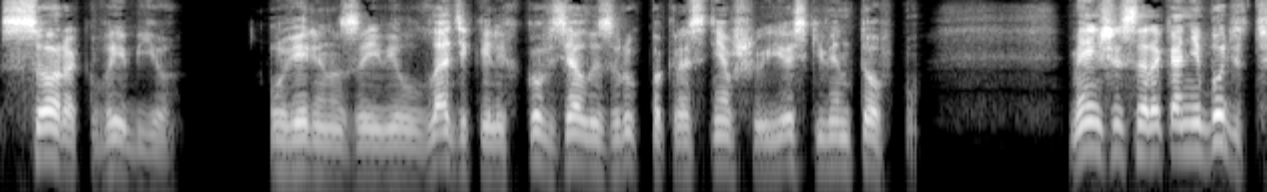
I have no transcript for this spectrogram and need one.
Сорок выбью, — уверенно заявил Владик и легко взял из рук покрасневшую Йоське винтовку. — Меньше сорока не будет,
